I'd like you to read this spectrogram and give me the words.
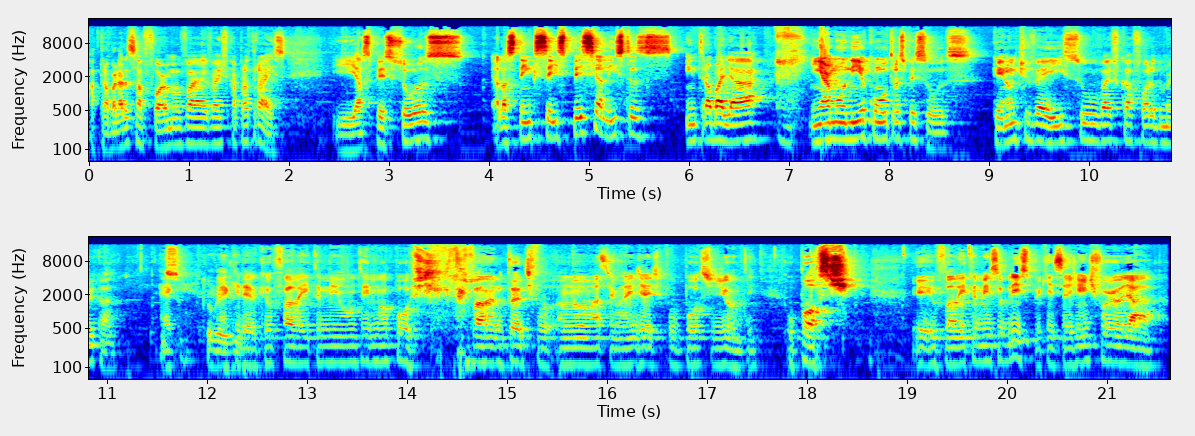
a trabalhar dessa forma vai, vai ficar para trás. E as pessoas, elas têm que ser especialistas em trabalhar em harmonia com outras pessoas. Quem não tiver isso vai ficar fora do mercado. É, que, que, eu é que, que eu falei também ontem no meu post. Tá falando, tô, tipo, o meu mastermind é tipo o post de ontem. O post. Eu falei também sobre isso, porque se a gente for olhar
